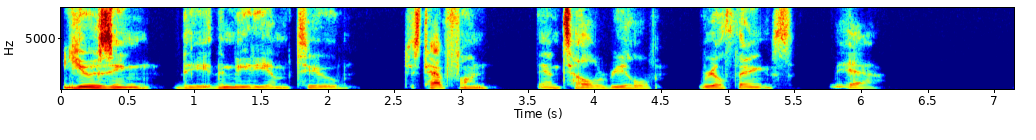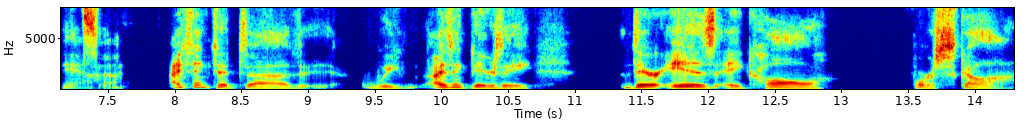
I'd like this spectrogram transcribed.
using the the medium to just have fun and tell real real things. Yeah, yeah. So. I think that uh, we I think there's a there is a call for ska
